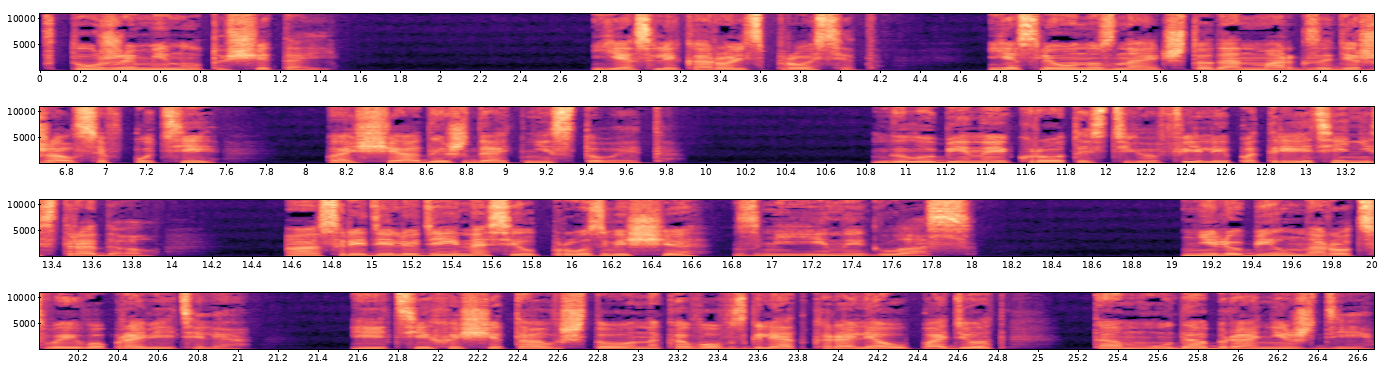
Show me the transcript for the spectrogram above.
В ту же минуту, считай. Если король спросит, если он узнает, что Данмарк задержался в пути, пощады ждать не стоит. Голубиной кротостью Филиппа III не страдал, а среди людей носил прозвище «Змеиный глаз». Не любил народ своего правителя и тихо считал, что на кого взгляд короля упадет, тому добра не жди.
